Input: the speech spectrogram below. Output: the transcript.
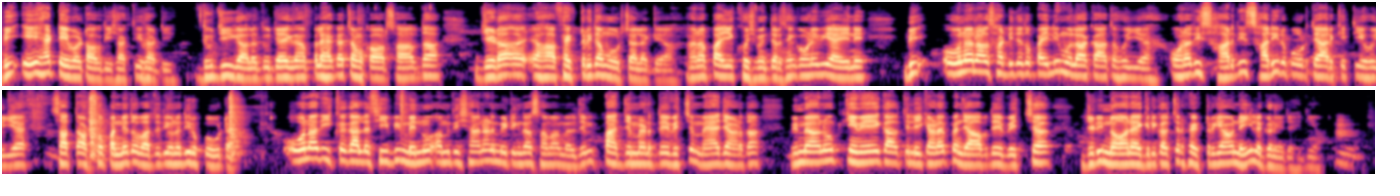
ਵੀ ਇਹ ਹੈ ਟੇਬਲ ਟਾਕ ਦੀ ਸ਼ਕਤੀ ਸਾਡੀ। ਦੂਜੀ ਗੱਲ ਦੂਜਾ ਐਗਜ਼ਾਮਪਲ ਹੈਗਾ ਚਮਕੌਰ ਸਾਹਿਬ ਦਾ ਜਿਹੜਾ ਆਹ ਫੈਕਟਰੀ ਦਾ ਮੋਰਚਾ ਲੱਗਿਆ। ਹਨਾ ਭਾਈ ਖੁਸ਼ਵਿੰਦਰ ਸਿੰਘ ਹੋਣੀ ਵੀ ਆਏ ਨੇ। ਵੀ ਉਹਨਾਂ ਨਾਲ ਸਾਡੀ ਜਦੋਂ ਪਹਿਲੀ ਮੁਲਾਕਾਤ ਹੋਈ ਹੈ ਉਹਨਾਂ ਦੀ ਸਾਰੀ ਦੀ ਸਾਰੀ ਰਿਪੋਰਟ ਤਿਆਰ ਕੀਤੀ ਹੋਈ ਹੈ। 7-800 ਪੰਨੇ ਤੋਂ ਵੱਧ ਦੀ ਉਹਨਾਂ ਦੀ ਰਿਪੋਰਟ ਹੈ। ਉਹਨਾਂ ਦੀ ਇੱਕ ਗੱਲ ਸੀ ਵੀ ਮੈਨੂੰ ਅਮਿਤ ਸ਼ਾਹ ਨਾਲ ਮੀਟਿੰਗ ਦਾ ਸਮਾਂ ਮਿਲ ਜੇ ਵੀ 5 ਮਿੰਟ ਦੇ ਵਿੱਚ ਮੈਂ ਜਾਣਦਾ ਵੀ ਮੈਂ ਉਹਨੂੰ ਕਿਵੇਂ ਇਹ ਗੱਲ ਤੇ ਲੈ ਕੇ ਆਉਣਾ ਪੰਜਾਬ ਦੇ ਵਿੱਚ ਜਿਹੜੀ ਨਾਨ ਐਗਰੀਕਲਚਰ ਫੈਕਟਰੀਆਂ ਉਹ ਨਹੀਂ ਲੱਗਣੀਆਂ ਚਾਹੀਦੀਆਂ।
